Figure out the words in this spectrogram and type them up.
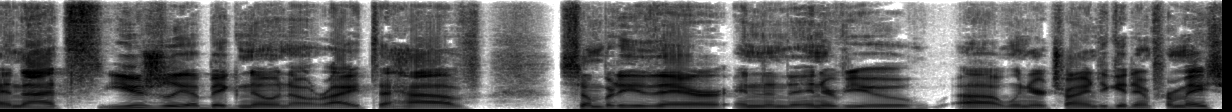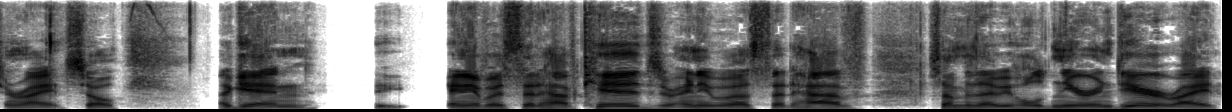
And that's usually a big no no, right? To have somebody there in an interview uh, when you're trying to get information, right? So, again, any of us that have kids or any of us that have something that we hold near and dear, right?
